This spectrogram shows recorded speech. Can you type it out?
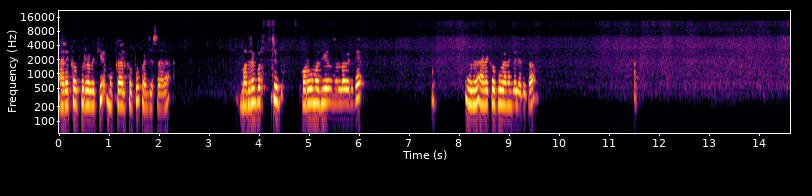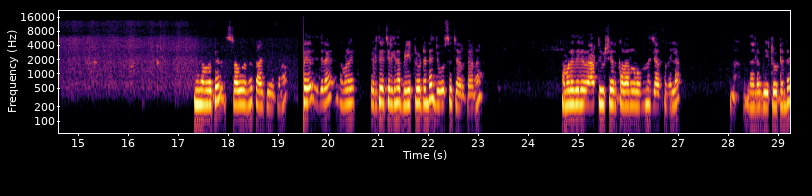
അര കപ്പ് റവയ്ക്ക് മുക്കാൽ കപ്പ് പഞ്ചസാര. മധുരം കുറച്ച് കുറവ് മതി എന്നുള്ളവർക്ക് ഒരു അരക്കപ്പ് കപ്പ് വേണമെങ്കിൽ എടുക്കാം. ഇനി നമ്മൾക്ക് സ്റ്റൗ ഒന്ന് താഴ്ത്തി വെക്കണം. ഇതിൽ നമ്മൾ എടുത്തു വെച്ചിരിക്കുന്ന ബീട്രൂട്ടിന്റെ ജ്യൂസ് ചേർക്കാണ്. നമ്മളിതിൽ ആർട്ടിഫിഷ്യൽ കളറുകളൊന്നും ചേർക്കുന്നില്ല. നല്ല ബീട്രൂട്ടിന്റെ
